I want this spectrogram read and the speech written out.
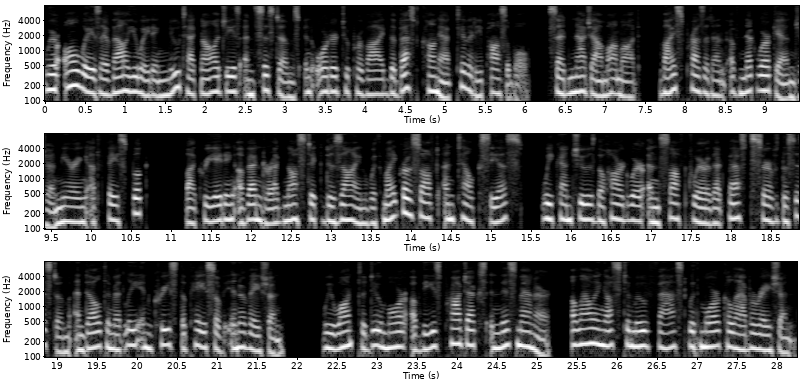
We're always evaluating new technologies and systems in order to provide the best connectivity possible, said Najam Ahmad. Vice President of Network Engineering at Facebook. By creating a vendor-agnostic design with Microsoft and Telxius, we can choose the hardware and software that best serves the system and ultimately increase the pace of innovation. We want to do more of these projects in this manner, allowing us to move fast with more collaboration.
